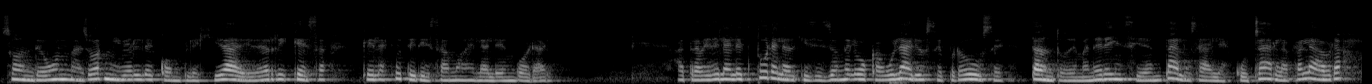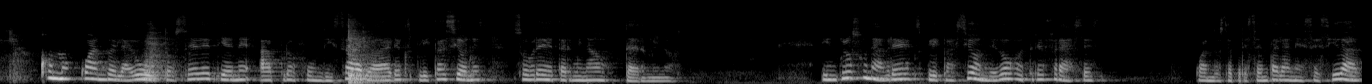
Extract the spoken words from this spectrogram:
son de un mayor nivel de complejidad y de riqueza que las que utilizamos en la lengua oral. A través de la lectura, la adquisición del vocabulario se produce tanto de manera incidental, o sea, al escuchar la palabra, como cuando el adulto se detiene a profundizar o a dar explicaciones sobre determinados términos. Incluso una breve explicación de dos o tres frases, cuando se presenta la necesidad,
